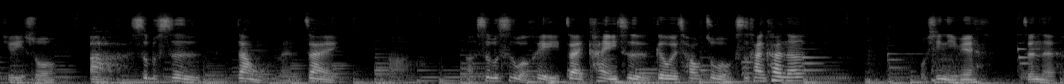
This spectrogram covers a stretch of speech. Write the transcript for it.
协理说啊，是不是让我们再啊啊，是不是我可以再看一次各位操作试看看呢？我心里面真的。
